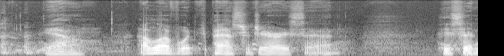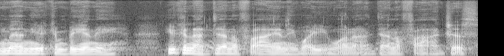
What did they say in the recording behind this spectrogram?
all the time. Yeah. I love what Pastor Jerry said. He said, Men, you can be any, you can identify any way you want to identify. Just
